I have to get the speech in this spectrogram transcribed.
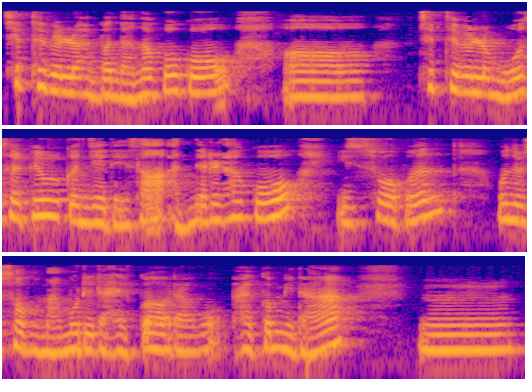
챕터별로 한번 나눠보고 어, 챕터별로 무엇을 배울 건지에 대해서 안내를 하고 이 수업은 오늘 수업은 마무리를 할 거라고 할 겁니다. 음,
